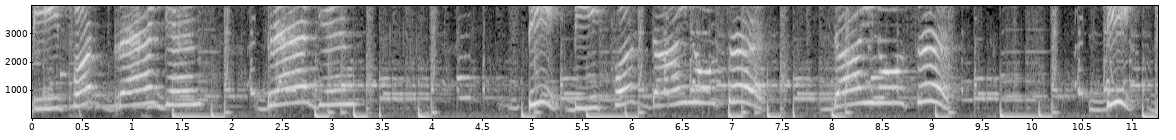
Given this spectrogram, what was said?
D for dragon. Dragon. D. D for dinosaur. Dinosaur. D. D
